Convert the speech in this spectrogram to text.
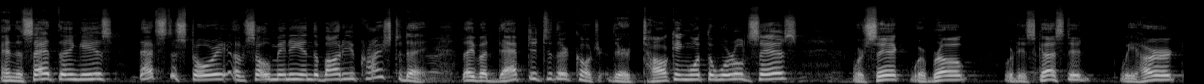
And the sad thing is, that's the story of so many in the body of Christ today. They've adapted to their culture. They're talking what the world says. We're sick, we're broke, we're disgusted, we hurt,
